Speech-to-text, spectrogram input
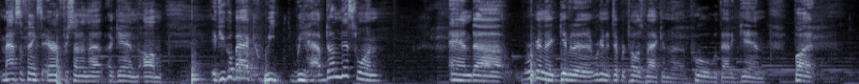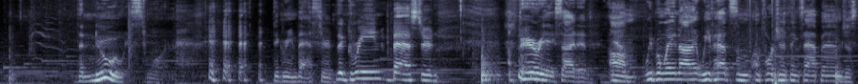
massive thanks to Aaron for sending that again. Um, if you go back, we we have done this one, and uh, we're gonna give it a we're gonna dip our toes back in the pool with that again. But the newest one, the Green Bastard, The Green Bastard. very excited. Um, we've been waiting on it. We've had some unfortunate things happen, just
